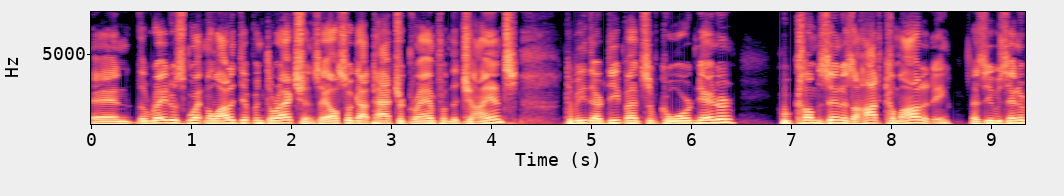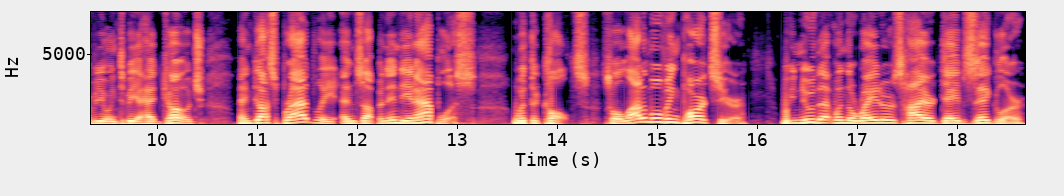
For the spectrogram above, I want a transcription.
And the Raiders went in a lot of different directions. They also got Patrick Graham from the Giants to be their defensive coordinator who comes in as a hot commodity as he was interviewing to be a head coach. And Gus Bradley ends up in Indianapolis with the Colts. So a lot of moving parts here. We knew that when the Raiders hired Dave Ziegler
